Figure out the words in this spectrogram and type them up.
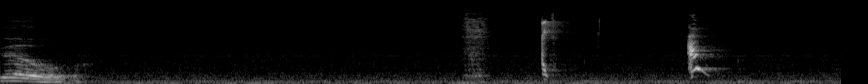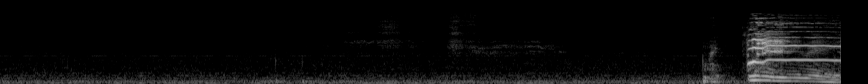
Go mày mày này.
